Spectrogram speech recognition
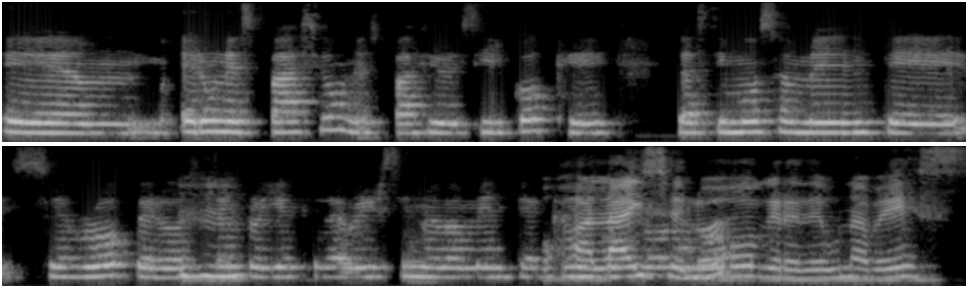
eh, era un espacio, un espacio de circo que lastimosamente cerró, pero uh -huh. está en proyecto de abrirse nuevamente. Acá Ojalá y se logre de una vez.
